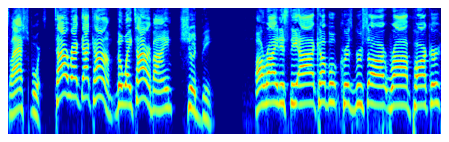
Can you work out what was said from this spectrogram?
slash sports. TireRack.com, the way tire buying should be. All right, it's the odd couple, Chris Broussard, Rob Parker.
